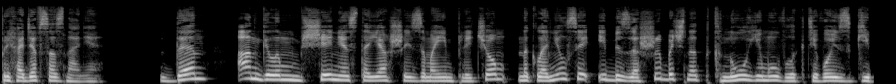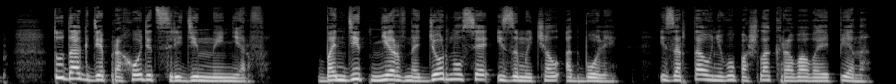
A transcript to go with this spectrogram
приходя в сознание. Дэн, ангелом мщения, стоявший за моим плечом, наклонился и безошибочно ткнул ему в локтевой сгиб, туда, где проходит срединный нерв. Бандит нервно дернулся и замычал от боли. Изо рта у него пошла кровавая пена.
